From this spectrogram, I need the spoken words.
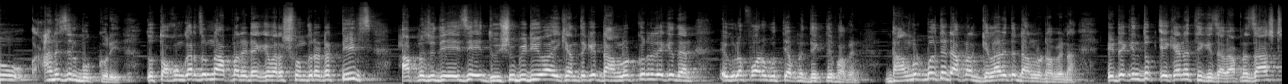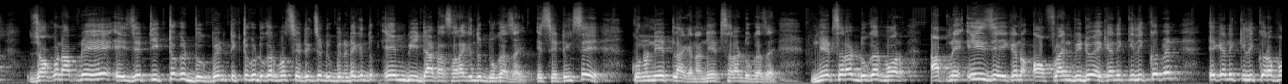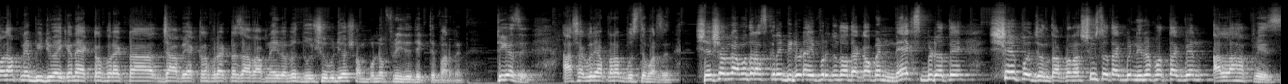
আনইজেল বুক করি। তো তখনকার জন্য আপনার এটা একেবারে সুন্দর একটা টিপস আপনি যদি এই যে এই দুইশো ভিডিও এখান থেকে ডাউনলোড করে রেখে দেন, এগুলো পরবর্তী আপনি দেখতে পাবেন। ডাউনলোড বলতে এটা আপনার গ্যালারিতে ডাউনলোড হবে না। এটা কিন্তু এখানে থেকে যাবে। আপনার জাস্ট যখন আপনি এই যে টিকটকে ঢুকবেন টিকটকে ঢুকার পর সেটিংসে ঢুকবেন, এটা কিন্তু এমবি ডাটা ছাড়া কিন্তু ঢুকা যায়। এই সেটিংসে কোনো নেট লাগে না নেট ছাড়া ঢুকা যায়। নেট ছাড়া ঢুকার পর আপনি এই যে এখানে অফলাইন ভিডিও এখানে ক্লিক করবেন। এখানে ক্লিক করার পর আপনি ভিডিও এখানে একটার পর একটা যাবে, একটার পর একটা যাবে। আপনি এইভাবে দুইশো ভিডিও সম্পূর্ণ ফ্রিতে দেখতে পারবেন। ঠিক আছে? আশা করি আপনারা বুঝতে পারছেন। সেই সঙ্গে আমাদের আজকের এই ভিডিওটা এই পর্যন্ত দেখা হবে নেক্সট ভিডিওতে সে পর্যন্ত আপনারা সুস্থ থাকবেন, নিরাপদ থাকবেন। আল্লাহ হাফেজ।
